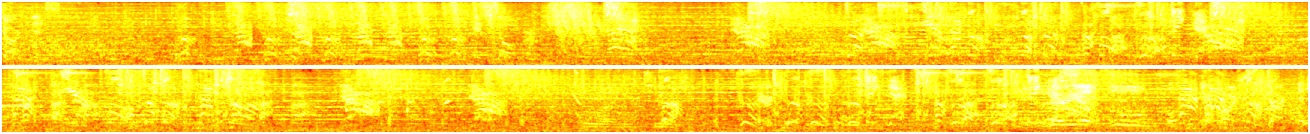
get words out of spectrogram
darkness. It's over. Take that! I need to. Take that! Take Hurry up. Ooh. Open your heart to me.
